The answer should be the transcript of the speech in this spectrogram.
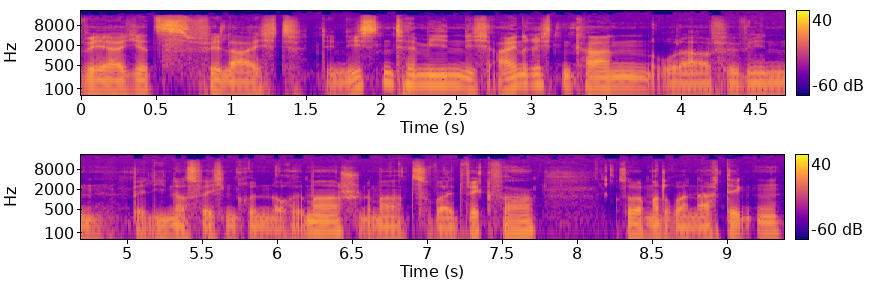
wer jetzt vielleicht den nächsten Termin nicht einrichten kann oder für wen Berlin aus welchen Gründen auch immer schon immer zu weit weg war, soll doch mal drüber nachdenken,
